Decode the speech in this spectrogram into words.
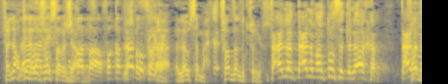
فنعطي له ليست رجاء مقاطعة فقط تقاطع. آه، لو سمحت تفضل دكتور يوسف تعلم تعلم أن تنصت للآخر تعلم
